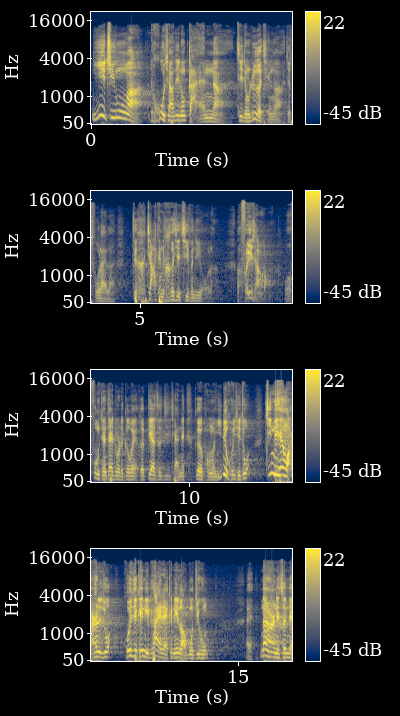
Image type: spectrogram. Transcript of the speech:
你一鞠躬啊，这互相这种感恩呐，这种热情啊，就出来了，这个家庭的和谐气氛就有了，啊，非常好。我奉劝在座的各位和电视机前的各位朋友，一定回去做，今天晚上就做，回去给你太太、给你老公鞠躬。哎，那样的真的，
